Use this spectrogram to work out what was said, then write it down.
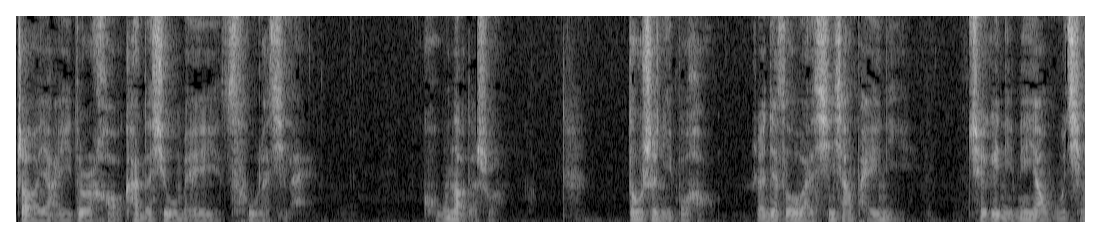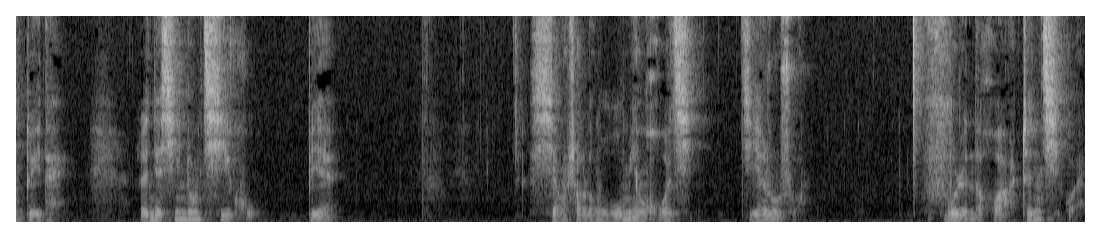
赵雅一对好看的秀眉蹙了起来，苦恼的说：“都是你不好，人家昨晚心想陪你，却给你那样无情对待，人家心中凄苦，便……”项少龙无名火起，结入说。夫人的话真奇怪。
